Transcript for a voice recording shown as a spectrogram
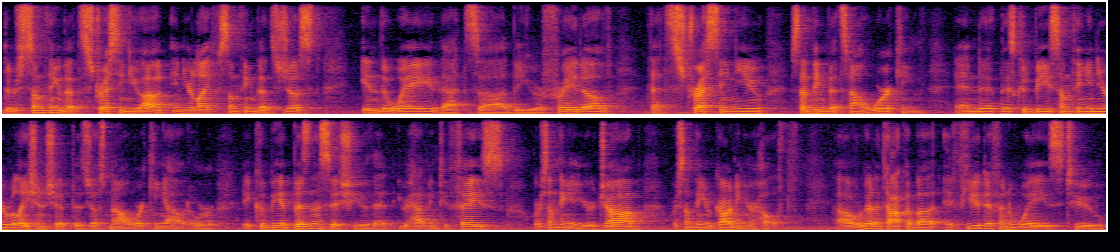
there's something that's stressing you out in your life, something that's just in the way that's, uh, that you're afraid of, that's stressing you, something that's not working. And this could be something in your relationship that's just not working out, or it could be a business issue that you're having to face, or something at your job, or something regarding your health. Uh, we're going to talk about a few different ways to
